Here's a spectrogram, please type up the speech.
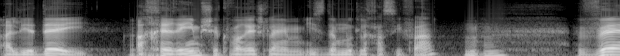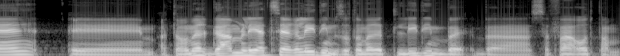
על ידי אחרים שכבר יש להם הזדמנות לחשיפה, מהמם. ואתה אומר גם לייצר לידים, זאת אומרת לידים בשפה, עוד פעם,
